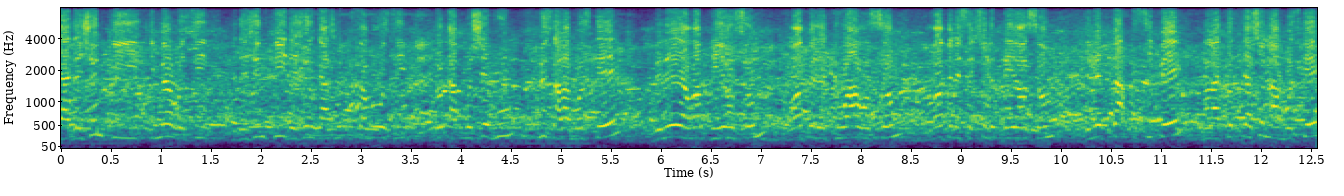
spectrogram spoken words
y a des jeunes qui, meurent aussi. Il y a des jeunes filles, des jeunes garçons qui s'en vont aussi. Donc approchez-vous plus à la mosquée. Venez, on va prier ensemble. On va faire les doigts ensemble. On va faire des sections de prière ensemble. Venez participer dans la cotisation de la mosquée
